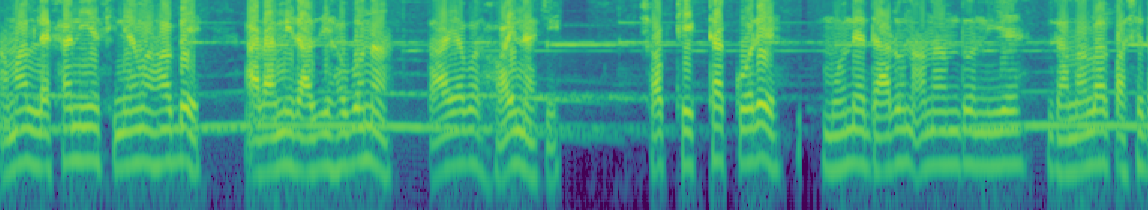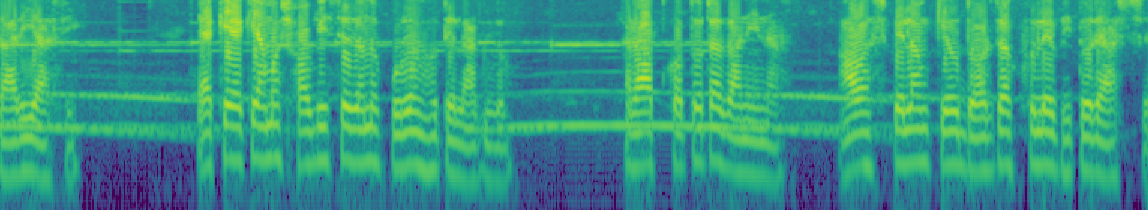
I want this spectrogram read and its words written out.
আমার লেখা নিয়ে সিনেমা হবে আর আমি রাজি হব না তাই আবার হয় নাকি? সব ঠিকঠাক করে মনে দারুণ আনন্দ নিয়ে জানালার পাশে দাঁড়িয়ে আছি একে একে আমার সব ইচ্ছে যেন পূরণ হতে লাগল। রাত কতটা জানি না, আওয়াজ পেলাম কেউ দরজা খুলে ভিতরে আসছে।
